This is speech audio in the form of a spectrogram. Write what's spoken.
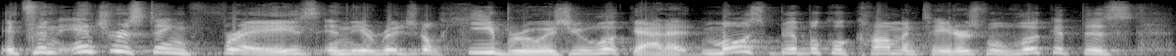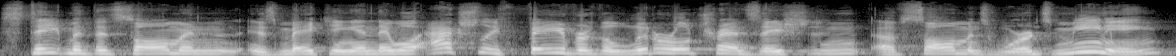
It's an interesting phrase in the original Hebrew as you look at it. Most biblical commentators will look at this statement that Solomon is making and they will actually favor the literal translation of Solomon's words, meaning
